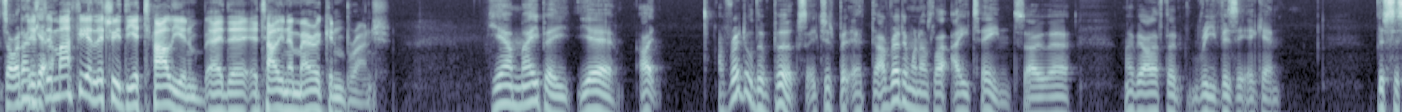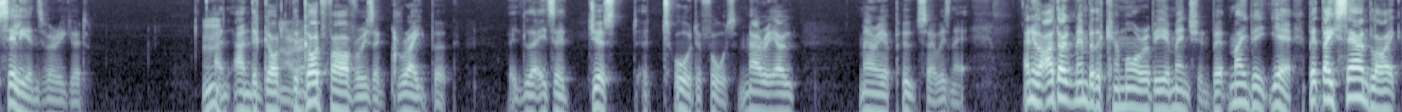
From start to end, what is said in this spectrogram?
So I don't Is get. the mafia literally the Italian, uh, the Italian American branch? Yeah, maybe. Yeah, I. I've read all the books. It just. I read them when I was like eighteen, so uh, maybe I'll have to revisit again. The Sicilian's very good. and and the God the Alright. Godfather is a great book. It's a just a tour de force. Mario Mario Puzo, isn't it? Anyway, I don't remember the Camorra being mentioned, but maybe yeah. But they sound like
